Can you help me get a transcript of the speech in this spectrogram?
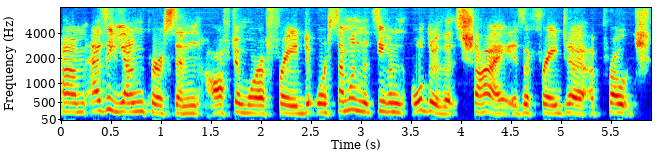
Um, as a young person, often we're afraid, or someone that's even older that's shy is afraid to approach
